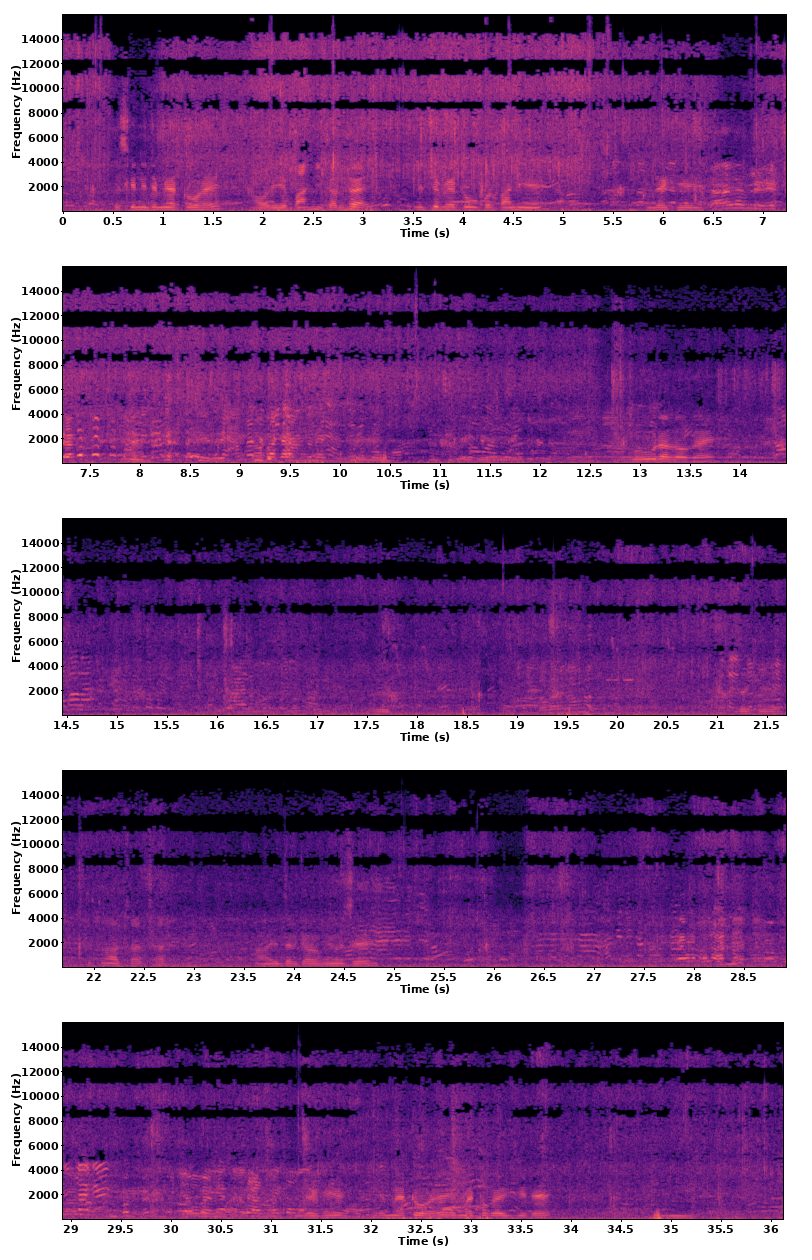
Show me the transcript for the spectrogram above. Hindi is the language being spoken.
इसके नीचे मेट्रो है और ये पानी चल रहा है। नीचे में तो ऊपर पानी है। देखिए। पूरा लोग है। देखिए, कितना अच्छा अच्छा इधर का व्यूज़ है। देखिए, ये मेट्रो है, ये मेट्रो का एग्जिट है।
